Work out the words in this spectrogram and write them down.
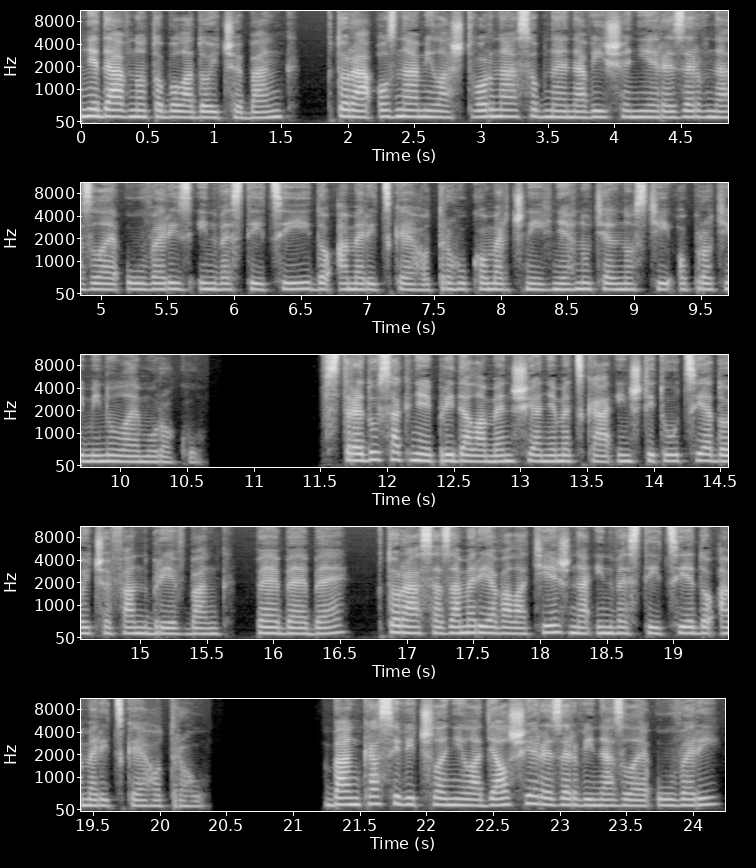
Nedávno to bola Deutsche Bank, ktorá oznámila štvornásobné navýšenie rezerv na zlé úvery z investícií do amerického trhu komerčných nehnuteľností oproti minulému roku. V stredu sa k nej pridala menšia nemecká inštitúcia Deutsche Pfandbriefbank, PBB, ktorá sa zameriavala tiež na investície do amerického trhu. Banka si vyčlenila ďalšie rezervy na zlé úvery,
